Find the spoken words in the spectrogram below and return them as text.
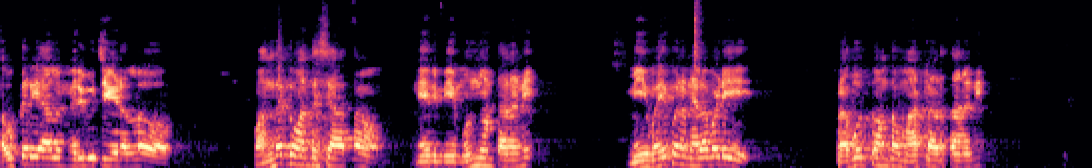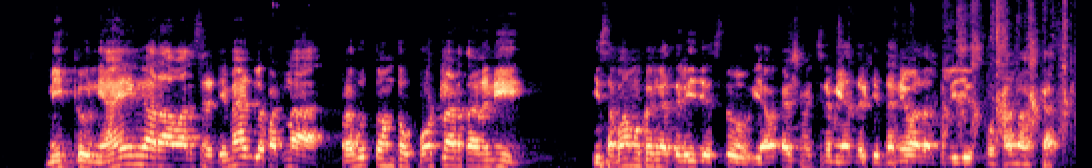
సౌకర్యాలు మెరుగు చేయడంలో వందకు వంద శాతం నేను మీ ముందుంటానని మీ వైపున నిలబడి ప్రభుత్వంతో మాట్లాడతానని మీకు న్యాయంగా రావాల్సిన డిమాండ్ల పట్ల ప్రభుత్వంతో పోట్లాడతానని ఈ సభాముఖంగా తెలియజేస్తూ ఈ అవకాశం ఇచ్చిన మీ అందరికీ ధన్యవాదాలు తెలియజేసుకుంటాను నమస్కారం.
